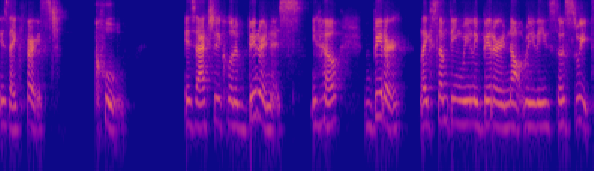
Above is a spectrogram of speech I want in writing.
is like first, ku is actually called a bitterness, you know, bitter, like something really bitter, not really so sweet,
